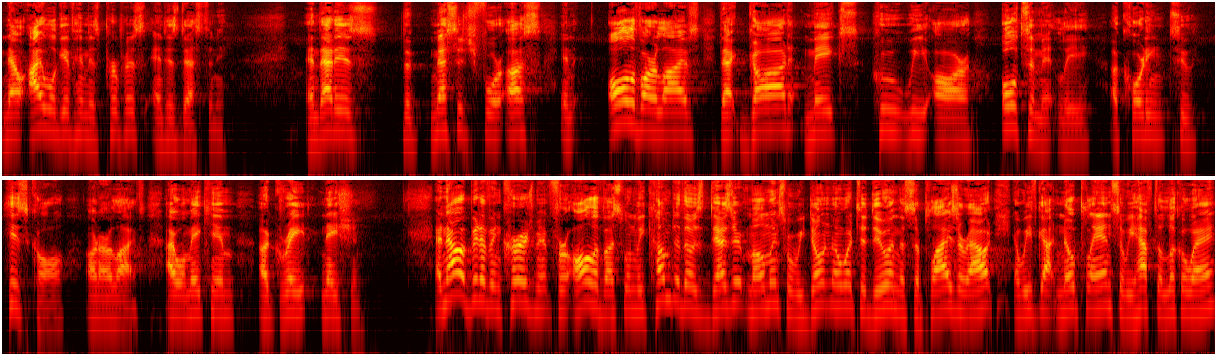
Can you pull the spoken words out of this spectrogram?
Now I will give him his purpose and his destiny. And that is the message for us in all of our lives that God makes who we are ultimately according to his call on our lives. I will make him a great nation. And now, a bit of encouragement for all of us when we come to those desert moments where we don't know what to do and the supplies are out and we've got no plan, so we have to look away.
